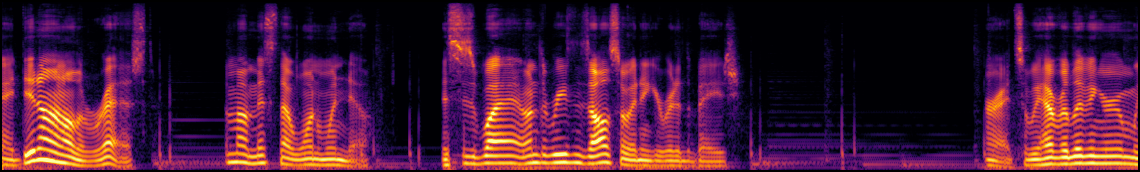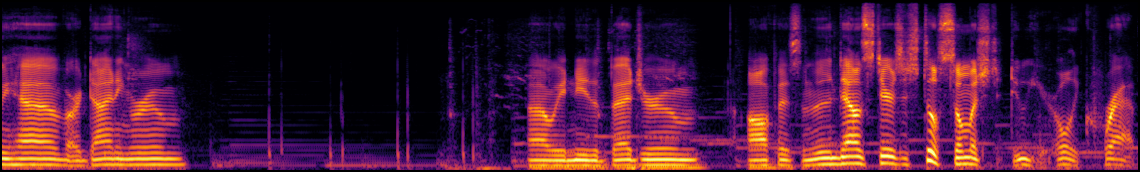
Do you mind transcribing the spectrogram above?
Yeah, I did on all the rest. Somehow missed that one window. This is why one of the reasons also I didn't get rid of the beige. All right, so we have our living room, we have our dining room. Uh, we need the bedroom, office, and then downstairs. There's still so much to do here. Holy crap.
